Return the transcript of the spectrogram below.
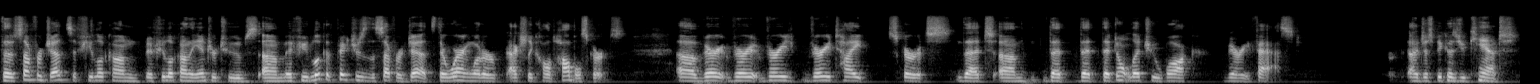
the suffragettes. If you look on if you look on the intertubes, um, if you look at pictures of the suffragettes, they're wearing what are actually called hobble skirts. Uh, very very very very tight skirts that um, that that that don't let you walk very fast. Uh, just because you can't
